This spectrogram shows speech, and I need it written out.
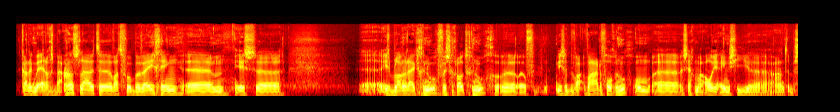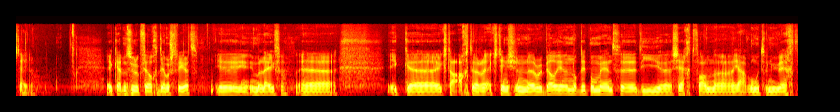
Kan ik me ergens bij aansluiten? Wat voor beweging ehm, is... Is belangrijk genoeg of is groot genoeg? Of is het waardevol genoeg om zeg maar al je energie aan te besteden? Ik heb natuurlijk veel gedemonstreerd in mijn leven. Uh, ik, uh, ik, sta achter Extinction Rebellion op dit moment. Die zegt van ja, we moeten nu echt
